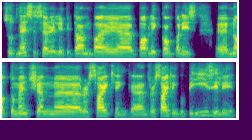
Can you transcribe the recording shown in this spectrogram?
should necessarily be done by uh, public companies, uh, not to mention uh, recycling. And recycling could be easily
